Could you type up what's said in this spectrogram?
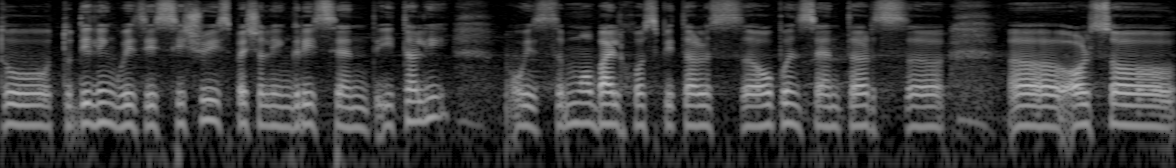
to to dealing with this issue, especially in Greece and Italy, with mobile hospitals, uh, open centers. Uh, also,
